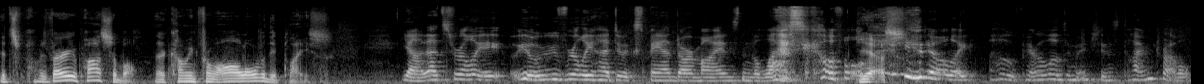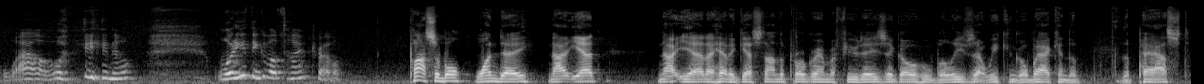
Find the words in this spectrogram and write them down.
It's very possible. They're coming from all over the place. Yeah, that's really, you know, we've really had to expand our minds in the last couple. Yes. You know, like, oh, parallel dimensions, time travel, wow, you know? What do you think about time travel? Possible, one day, not yet. Not yet. I had a guest on the program a few days ago who believes that we can go back into the past,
